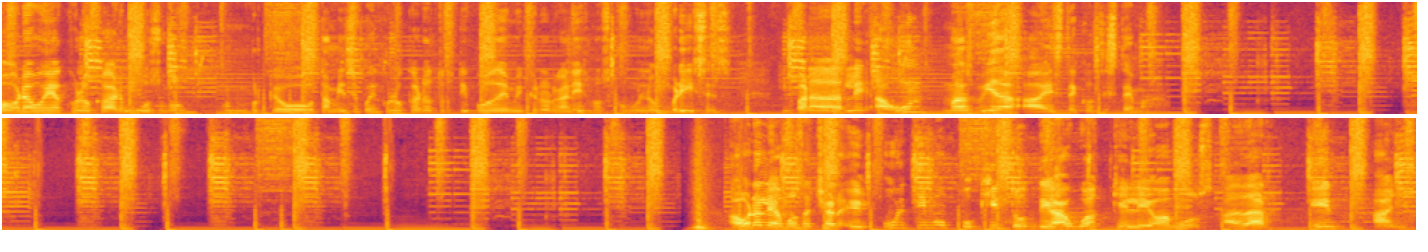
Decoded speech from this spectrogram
Ahora voy a colocar musgo, porque también se pueden colocar otro tipo de microorganismos como lombrices y para darle aún más vida a este ecosistema. Ahora le vamos a echar el último poquito de agua que le vamos a dar en años.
